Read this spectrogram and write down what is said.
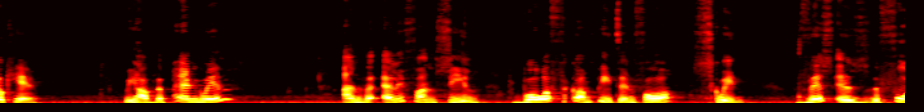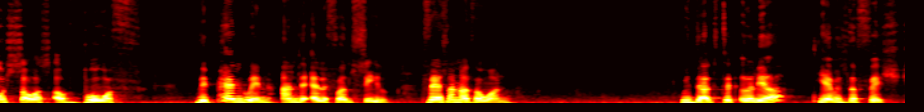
Look here. We have the penguin and the elephant seal both competing for squid. This is the food source of both the penguin and the elephant seal. There's another one. We dealt with it earlier. Here is the fish.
